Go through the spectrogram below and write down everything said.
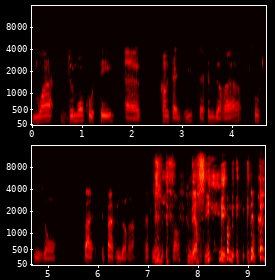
Moi, de mon côté, euh, comme tu as dit, c'est un film d'horreur. Je trouve qu'ils ont c'était pas un film d'horreur, c'était un film de suspense. Merci. c'était pas,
